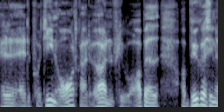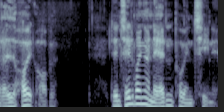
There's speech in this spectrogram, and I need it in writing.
eller er det på din ordre, at ørnen flyver opad og bygger sin rede højt oppe? Den tilbringer natten på en tinde,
